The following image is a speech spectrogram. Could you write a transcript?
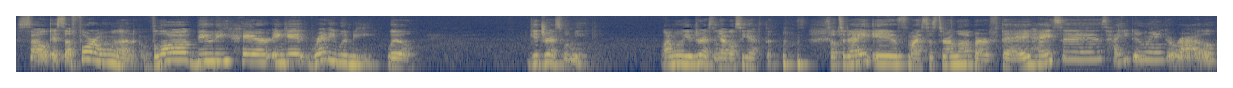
So it's a four in one. Vlog beauty hair and get ready with me. Well get dressed with me well i'm gonna get dressed and y'all gonna see after So today is my sister-in-law birthday. Hey sis, how you doing girl?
